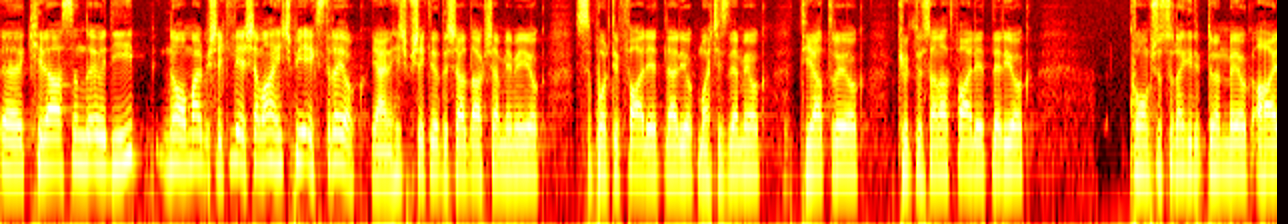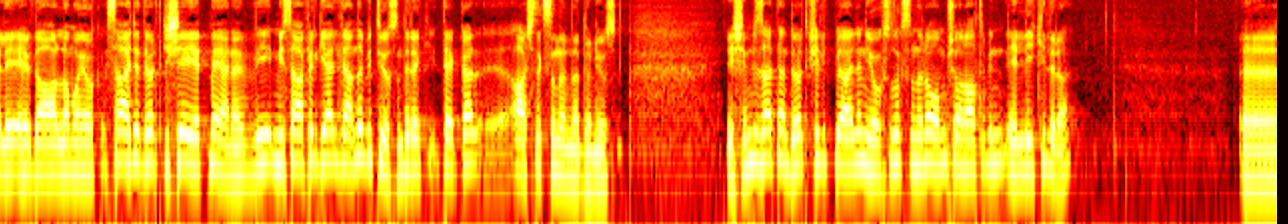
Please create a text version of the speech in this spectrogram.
e, kirasını da ödeyip normal bir şekilde yaşama hiçbir ekstra yok. Yani hiçbir şekilde dışarıda akşam yemeği yok. Sportif faaliyetler yok. Maç izleme yok. Tiyatro yok. Kültür sanat faaliyetleri yok. Komşusuna gidip dönme yok. Aileyi evde ağırlama yok. Sadece 4 kişiye yetme yani. Bir misafir geldiği anda bitiyorsun. Direkt tekrar e, açlık sınırına dönüyorsun. E şimdi zaten 4 kişilik bir ailenin yoksulluk sınırı olmuş 16.052 lira. Ee,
